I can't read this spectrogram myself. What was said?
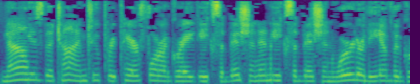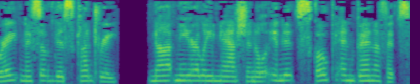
Now is the time to prepare for a great exhibition an exhibition worthy of the greatness of this country, not merely national in its scope and benefits,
